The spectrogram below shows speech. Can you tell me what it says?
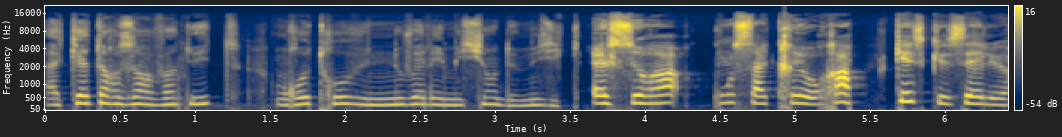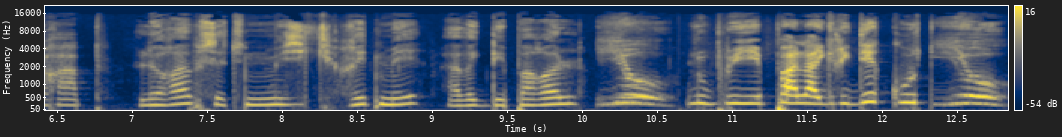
À 14h28, on retrouve une nouvelle émission de musique. Elle sera consacrée au rap. Qu'est-ce que c'est le rap? Le rap, c'est une musique rythmée avec des paroles. Yo N'oubliez pas la grille d'écoute. Yo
